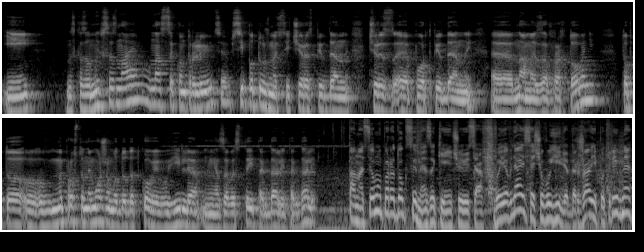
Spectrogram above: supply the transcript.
І вони сказали, ми все знаємо, у нас це контролюється. Всі потужності через південний, через порт Південний нами зафрахтовані. Тобто ми просто не можемо додаткові вугілля завести і так далі. І так далі. Та на цьому парадокси не закінчуються. Виявляється, що вугілля державі потрібне,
